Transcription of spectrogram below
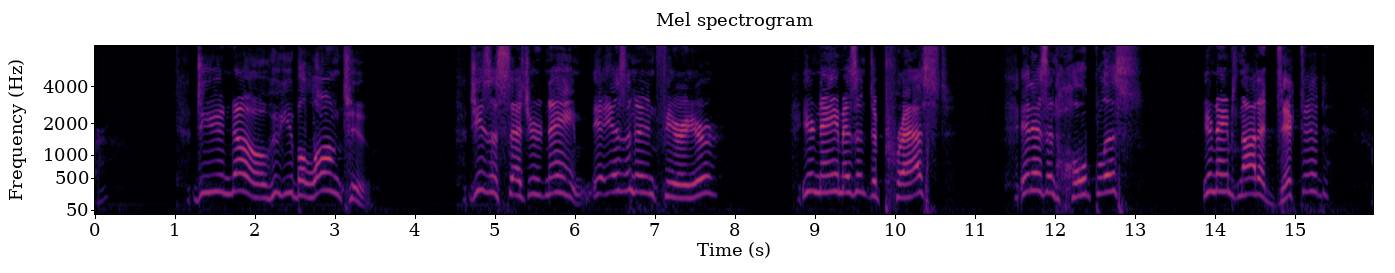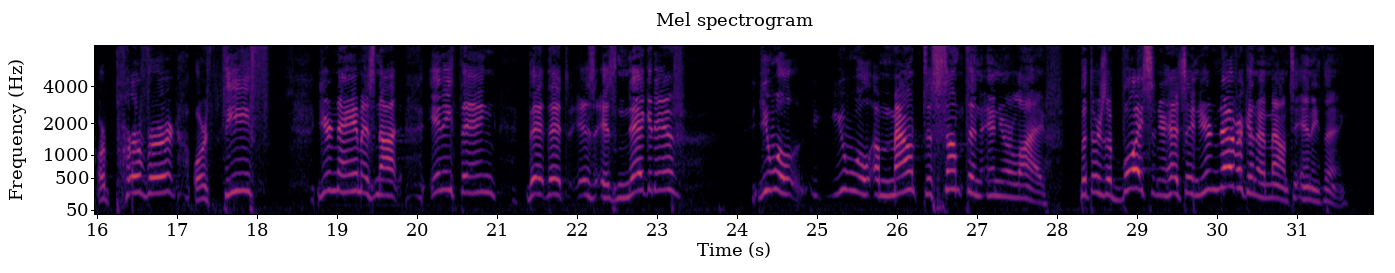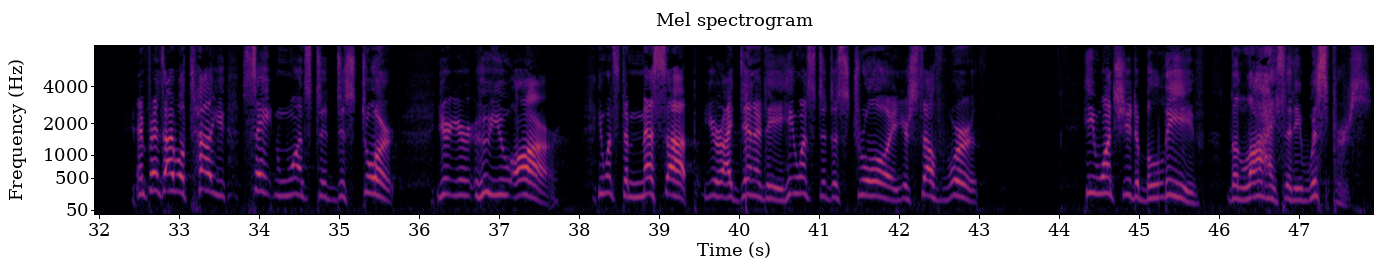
Do you know who you belong to? Jesus says your name isn't inferior. Your name isn't depressed. It isn't hopeless. Your name's not addicted or pervert or thief. Your name is not anything that, that is, is negative. You will, you will amount to something in your life. But there's a voice in your head saying, You're never going to amount to anything. And friends, I will tell you, Satan wants to distort your, your, who you are. He wants to mess up your identity. He wants to destroy your self worth. He wants you to believe the lies that he whispers.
